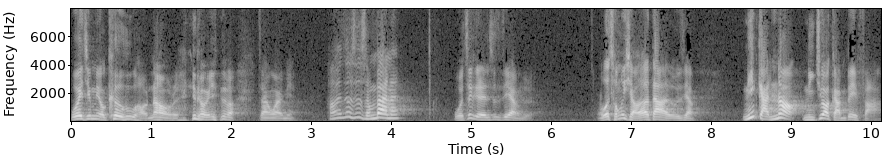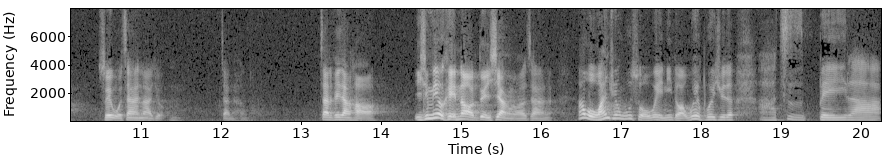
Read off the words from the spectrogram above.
我已经没有客户好闹了，你懂意思吗？站外面，啊，这是怎么办呢？我这个人是这样的，我从小到大都是这样，你敢闹，你就要敢被罚，所以我站在那就，嗯，站得很好，站得非常好，已经没有可以闹的对象了，我站了。啊，我完全无所谓，你懂我也不会觉得啊自卑啦、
